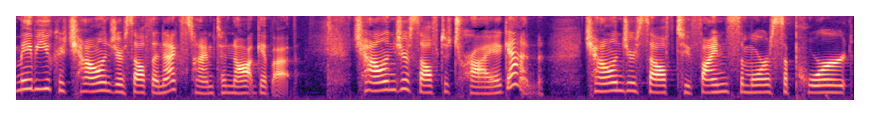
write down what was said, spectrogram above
maybe you could challenge yourself the next time to not give up. Challenge yourself to try again. Challenge yourself to find some more support,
